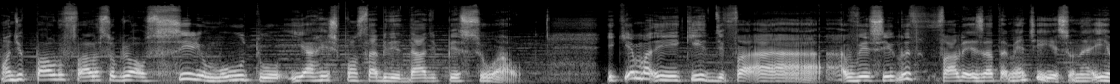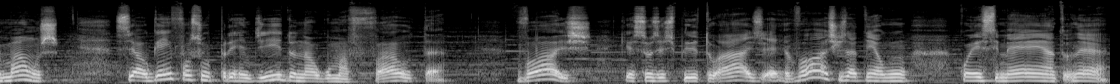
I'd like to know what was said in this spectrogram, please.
onde Paulo fala sobre o auxílio mútuo e a responsabilidade pessoal. E que, e que a, o versículo fala exatamente isso, né? Irmãos, se alguém for surpreendido em alguma falta, vós, que sois espirituais, é, vós que já tem algum conhecimento, né?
